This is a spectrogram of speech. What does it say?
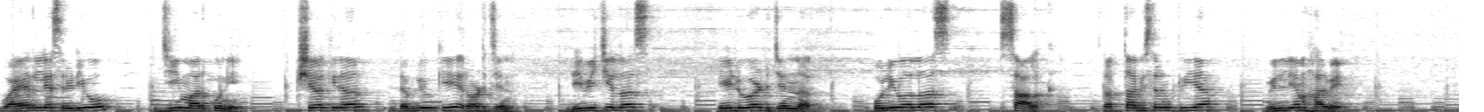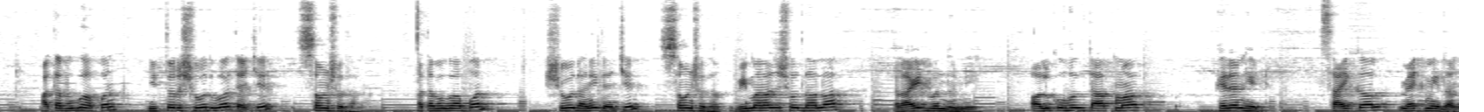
wireless radio G Marconi क्षकिरण डब्ल्यू के रॉडजेन देवीची लस एडवर्ड जेन्नर पोलिओ लस साल्क रक्ताभिसरण क्रिया विल्यम हार्वे. आता बघू आपण इतर शोध व त्याचे संशोधन. आता बघू आपण शोध आणि त्यांचे संशोधक. विमानाचा शोध लावला. राईट बंधूंनी. अल्कोहोल तापमाप फेरनहीट सायकल मॅकमिलन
